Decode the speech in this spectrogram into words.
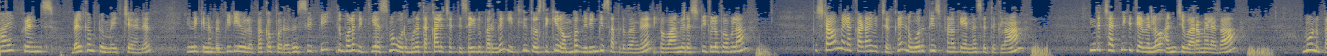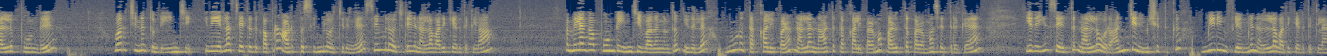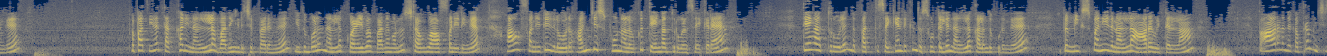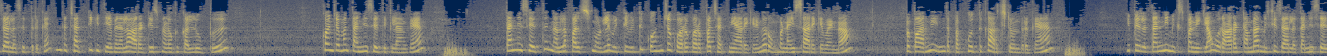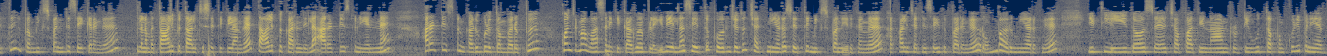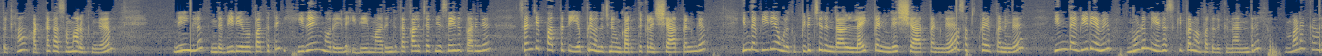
Hi friends welcome to my channel இன்றைக்கி நம்ம வீடியோவில் பார்க்க போகிற ரெசிபி இது போல் வித்தியாசமாக ஒரு முறை தக்காளி சட்னி செய்து பாருங்கள் இட்லி தோசைக்கு ரொம்ப விரும்பி சாப்பிடுவாங்க. இப்போ வாங்க ரெசிபிக்குள்ளே போகலாம். இப்போ ஸ்டவ் மேலே கடாய் வச்சுருக்கேன். இதில் ஒரு டீஸ்பூன் அளவுக்கு எண்ணெய் சேர்த்துக்கலாம். இந்த சட்னிக்கு தேவையான அஞ்சு வரமிளகாய் மூணு பல் பூண்டு ஒரு சின்ன துண்டு இஞ்சி. இது எல்லாம் சேர்த்ததுக்கப்புறம் அடுப்பை சிம்மில் வச்சுருங்க. சிம்மில் வச்சுட்டு இதை நல்லா வதக்கி எடுத்துக்கலாம். இப்போ மிளகாய் பூண்டு இஞ்சி வதங்கினதும் இதில் மூணு தக்காளி பழம் நல்ல நாட்டு தக்காளி பழமாக பழுத்த பழமாக சேர்த்துருக்கேன். இதையும் சேர்த்து நல்ல ஒரு அஞ்சு நிமிஷத்துக்கு மீடியம் ஃப்ளேமில் நல்லா வதக்கி எடுத்துக்கலாங்க. இப்போ பார்த்தீங்கன்னா தக்காளி நல்லா வதங்கிடுச்சு பாருங்கள் இது போல் நல்லா குழைவாக வதங்கணும். ஸ்டவ் ஆஃப் பண்ணிவிடுங்க ஆஃப் பண்ணிவிட்டு இதில் ஒரு அஞ்சு ஸ்பூன் அளவுக்கு தேங்காய் துருவல் சேர்க்குறேன். தேங்காய் துருவலை இந்த பத்து செகண்டுக்கு இந்த சூட்டிலே நல்லா கலந்து கொடுங்க. இப்போ மிக்ஸ் பண்ணி இதை நல்லா ஆற விட்டுடலாம். இப்போ ஆறுனதுக்கப்புறம் மிக்சி ஜாரில் சேர்த்துருக்கேன். இந்த சட்டிக்கு தேவையான அரை டீஸ்பூன் அளவுக்கு கல் உப்பு. கொஞ்சமாக தண்ணி சேர்த்துக்கலாங்க. தண்ணி சேர்த்து நல்லா பல்ஸ் மோடில் விட்டு விட்டு கொஞ்சம் குறை குறைப்பாக சட்னி அரைக்கணுங்க. ரொம்ப நைஸாக அரைக்க வேண்டாம். இப்போ பாருங்கள் இந்த பக்குவத்துக்கு அரைச்சிட்டு வந்திருக்கேன். இப்போ இதில் தண்ணி மிக்ஸ் பண்ணிக்கலாம். ஒரு அரை டம்ளர் மிக்சி ஜாரில் தண்ணி சேர்த்து இப்போ மிக்ஸ் பண்ணிவிட்டு சேர்க்குறேங்க. இதில் நம்ம தாளிப்பு தாளித்து சேர்த்துக்கலாங்க. தாளிப்பு கரண்டியில் அரை டீஸ்பூன் எண்ணெய் அரை டீஸ்பூன் கடுகுளுத்தம்பருப்பு கொஞ்சமாக வாசனைக்கு கருவேப்பிலை. இது எல்லாம் சேர்த்து பொரிஞ்சதும் சட்னியோட சேர்த்து மிக்ஸ் பண்ணியிருக்கேங்க தக்காளி சட்னி செய்து பாருங்கள் ரொம்ப அருமையாக இருக்குங்க. இட்லி தோசை சப்பாத்தி நான் ரொட்டி ஊத்தப்பம் குழிப்பணியாரத்துக்கெலாம் அட்டகாசமாக இருக்குங்க. நீங்களும் இந்த வீடியோவை பார்த்துட்டு இதே முறையில் இதே மாதிரி இந்த தக்காளி சட்னியை செய்து பாருங்கள் செஞ்சு பார்த்துட்டு எப்படி வந்துச்சுன்னு உங்கள் கருத்துக்களை ஷேர் பண்ணுங்கள் இந்த வீடியோ உங்களுக்கு பிடிச்சிருந்தால் லைக் பண்ணுங்கள் ஷேர் பண்ணுங்கள் சப்ஸ்கிரைப் பண்ணுங்கள் இந்த வீடியோவை முழுமையாக ஸ்கிப் பண்ண பார்த்ததுக்கு நன்றி. வணக்கம்.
